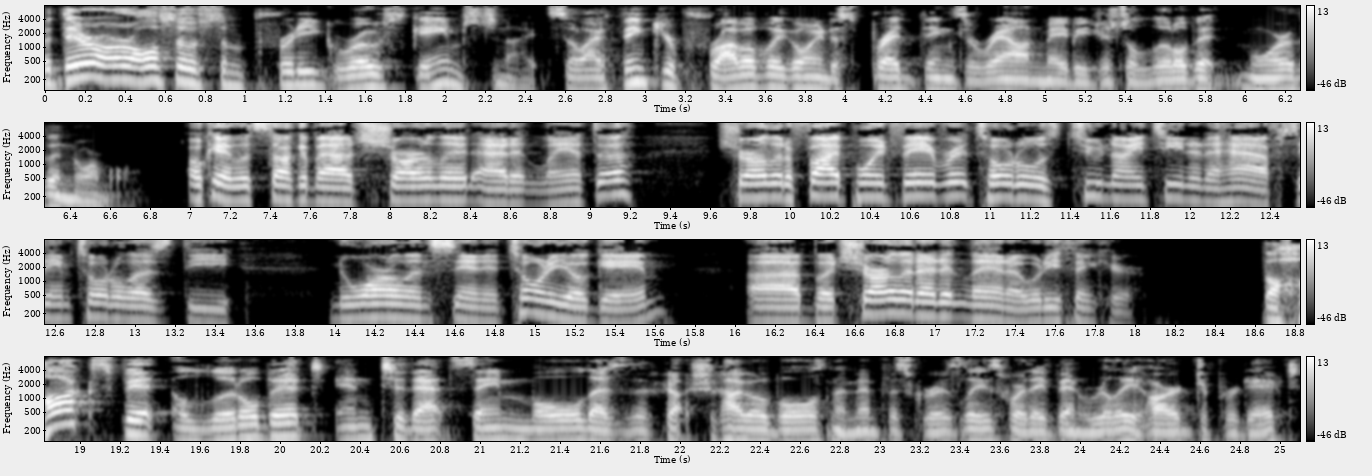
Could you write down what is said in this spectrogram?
But there are also some pretty gross games tonight. So I think you're probably going to spread things around maybe just a little bit more than normal. Okay, let's talk about Charlotte at Atlanta. Charlotte a five point favorite. Total is 219 and a half. Same total as the New Orleans San Antonio game. Uh, but Charlotte at Atlanta, what do you think here? the Hawks fit a little bit into that same mold as the Chicago Bulls and the Memphis Grizzlies, where they've been really hard to predict.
